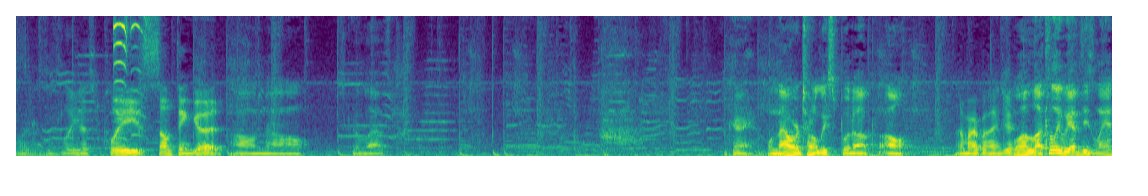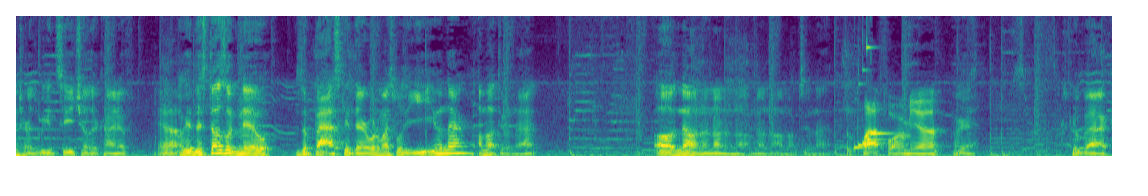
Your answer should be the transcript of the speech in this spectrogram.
Where does this lead us? Please, something good. Oh no. Let's go left. Okay, well now we're totally split up. Oh. I'm right behind you. Well, luckily we have these lanterns. We can see each other, kind of. Yeah. Okay, this does look new. There's a basket there. What am I supposed to yeet you in there? I'm not doing that. Oh, no, no, no, no, no, no, no, I'm not doing that. The platform, yeah. Okay. Let's go back.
